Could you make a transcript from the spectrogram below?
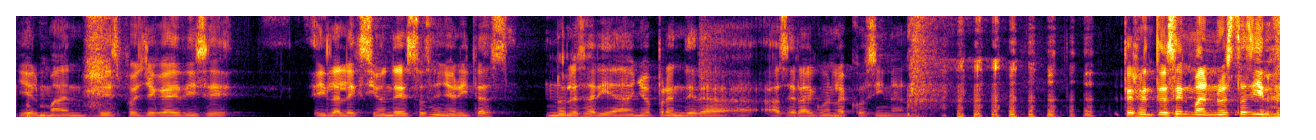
Y el man después llega y dice, y la lección de estas señoritas no les haría daño aprender a, a hacer algo en la cocina, ¿no? Pero entonces el man no está haciendo,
